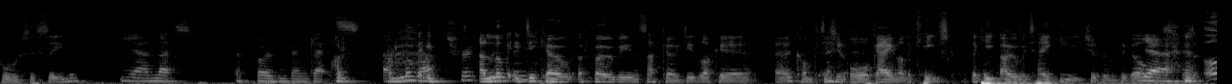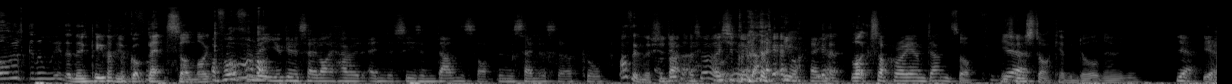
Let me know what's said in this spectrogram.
for us this season. yeah, unless Afobe then gets. I'd a love it if- I love it if he? Dicko, Afobe, and Sakho did like a, a competition or game. Like they keep they keep overtaking each other with the goals. Yeah. It's, oh, who's going to win? And there's people who've got bets on. Like, I thought for oh, me you were going to say like have an end of season dance off in the centre circle. I think they should do That- that as well. they should do that anyway. Yeah, like soccer AM dance off. He's Yeah. going to start Kevin Doyle now, isn't he? Yeah. he? Yeah.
